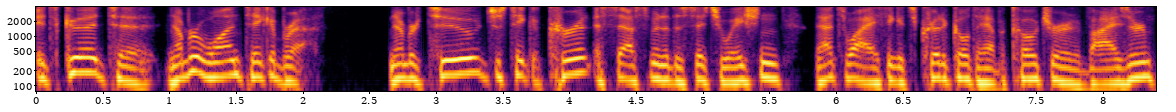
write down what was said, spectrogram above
it's good to number one, take a breath. Number two, just take a current assessment of the situation. That's why I think it's critical to have a coach or an advisor,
